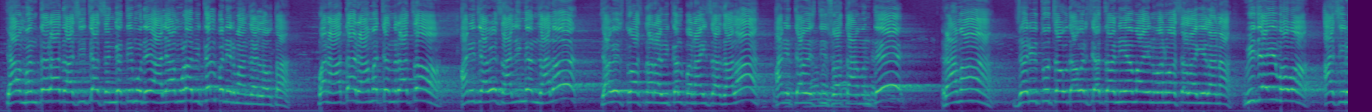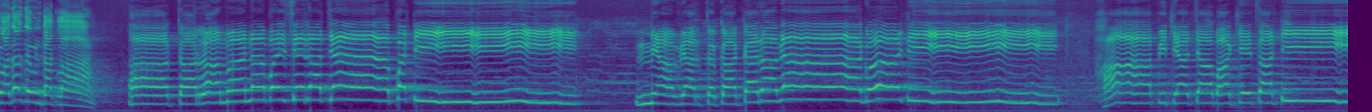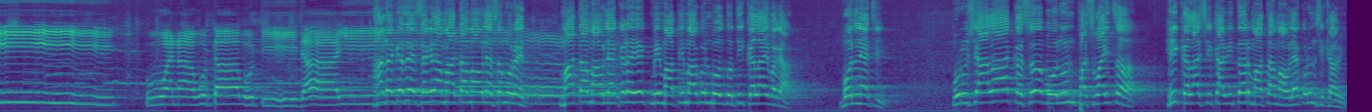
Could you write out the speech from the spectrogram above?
त्या मंतरा दासीच्या संगतीमध्ये आल्यामुळं विकल्प निर्माण झाला होता. पण आता रामचंद्राचं आणि ज्यावेळेस आलिंगन झालं त्यावेळेस तो असणारा विकल्प नाहीसा झाला आणि त्यावेळेस ती स्वतः म्हणते रामा जरी तू चौदा वर्षाचा नियम आहे वनवासाला गेला ना विजयी भव आशीर्वादच देऊन टाकला. आता रामन बैसे राजा पटी म्या व्यर्थ का कराव्या गोटी हा पित्याच्या भाकेसाठी वना उटा उटी जाई. आता कसं आहे, सगळ्या माता मावल्या समोर आहेत. माता मावल्याकडे एक मी माफी मागून बोलतो ती कला आहे बघा बोलण्याची. पुरुषाला कसं बोलून फसवायचं ही कला शिकावी तर माता मावल्याकडून शिकावी.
